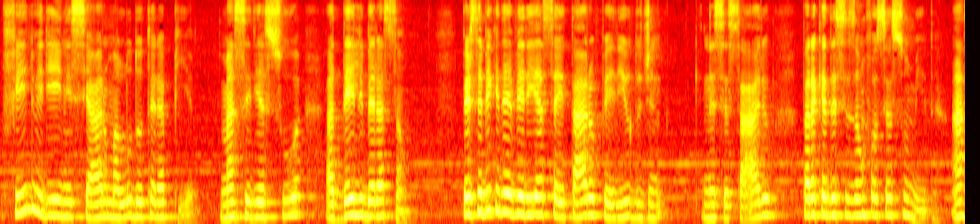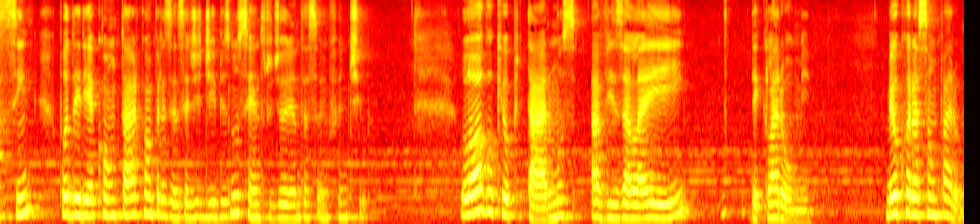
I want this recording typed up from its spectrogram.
filho iria iniciar uma ludoterapia, mas seria sua a deliberação. Percebi que deveria aceitar o período de, necessário para que a decisão fosse assumida. Assim, poderia contar com a presença de Dibs no Centro de Orientação Infantil. Logo que optarmos, avisa-la-ei, declarou-me. Meu coração parou.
